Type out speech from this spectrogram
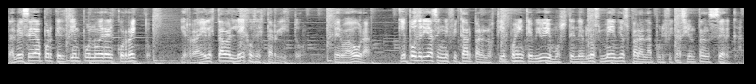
tal vez sea porque el tiempo no era el correcto. Israel estaba lejos de estar listo. Pero ahora, ¿Qué podría significar para los tiempos en que vivimos tener los medios para la purificación tan cerca?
